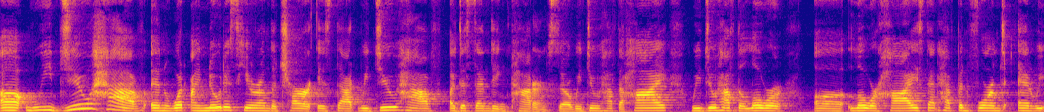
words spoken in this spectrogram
Uh, we do have, and what I notice here on the chart is that we do have a descending pattern. So we do have the high, we do have the lower uh, lower highs that have been formed, and we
